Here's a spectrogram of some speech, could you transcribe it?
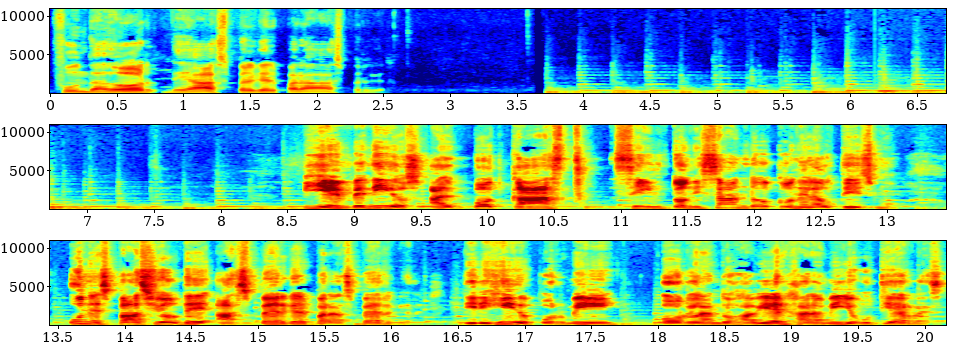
fundador de Asperger para Asperger. Bienvenidos al podcast Sintonizando con el Autismo, un espacio de Asperger para Asperger, dirigido por mí, Orlando Javier Jaramillo Gutiérrez,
